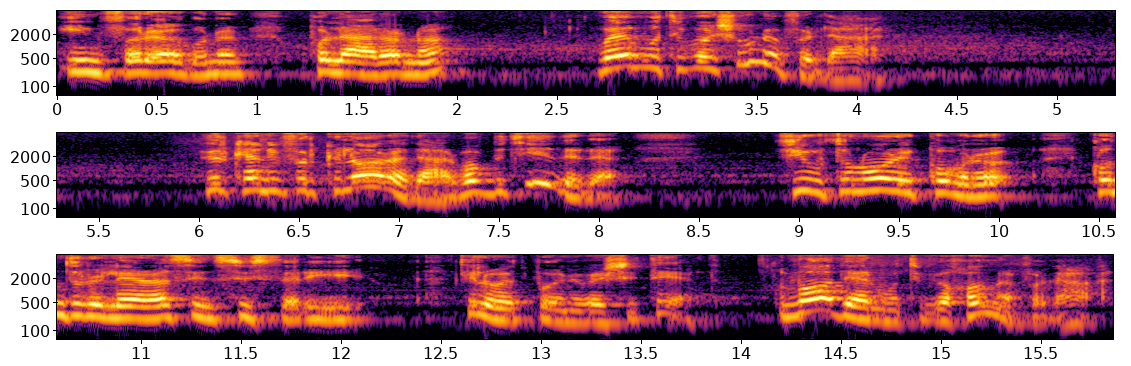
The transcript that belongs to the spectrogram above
inför ögonen på lärarna. Vad är motivationen för det här? Hur kan ni förklara det här? Vad betyder det? 14-årig kommer att kontrollera sin syster i, till och med på universitet. Vad är motivationen för det här?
